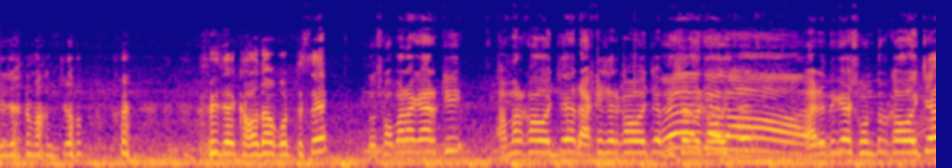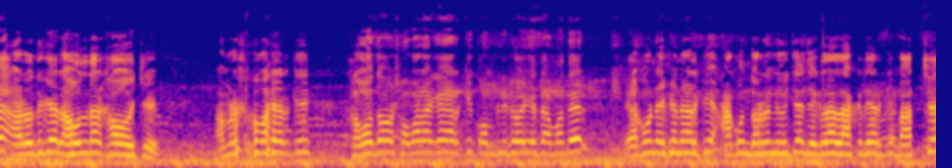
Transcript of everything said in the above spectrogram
বিজয়ের মাংস। বিজয় খাওয়া দাওয়া করতেছে। তো সবার আগে আর কি আমার খাওয়া হয়েছে রাকেশের খাওয়া হয়েছে বিশালের খাওয়া হয়েছে। আর এদিকে সন্টুর খাওয়া হয়েছে, আর ওদিকে রাহুলদার খাওয়া হয়েছে। আমরা সবাই আর কি খাওয়া দাওয়া সবার আগে আর কি কমপ্লিট হয়ে গেছে আমাদের। এখন এখানে আর কি আগুন ধরানি হয়েছে, যেগুলা লাকড়ি আর কি বাঁচছে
